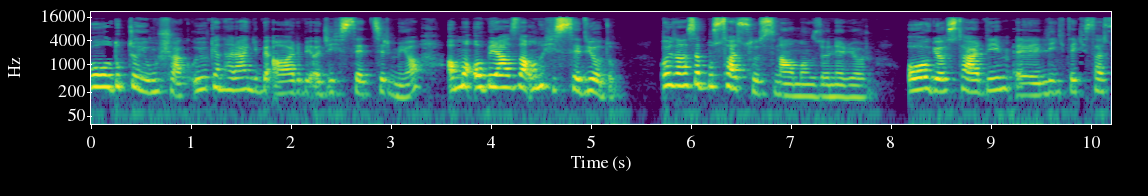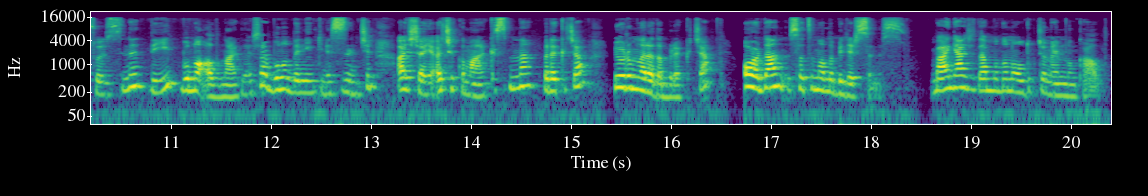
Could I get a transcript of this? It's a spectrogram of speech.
Bu oldukça yumuşak. Uyurken herhangi bir ağrı, bir acı hissettirmiyor. Ama o biraz daha onu hissediyordum. O yüzden size bu saç sosisini almanızı öneriyorum. O gösterdiğim e, linkteki saç sosisini değil, bunu alın arkadaşlar. Bunu da linkini sizin için aşağıya açıklama kısmına bırakacağım. Yorumlara da bırakacağım. Oradan satın alabilirsiniz. Ben gerçekten bundan oldukça memnun kaldım.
